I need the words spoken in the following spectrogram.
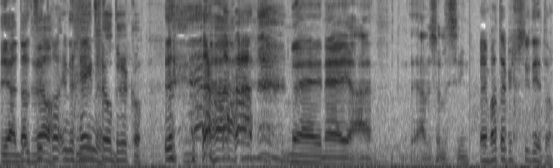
Ja, dat, Dat zit wel. gewoon in de Er zit genen. veel druk op. nee, nee, ja. Ja, we zullen zien. En wat heb je gestudeerd dan?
